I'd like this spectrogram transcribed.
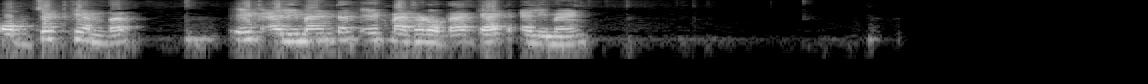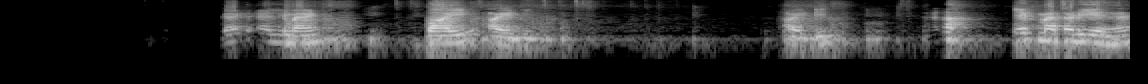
ऑब्जेक्ट के अंदर एक एलिमेंट, एक मेथड होता है get element get element by ID ID है ना? एक मेथड ये है।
